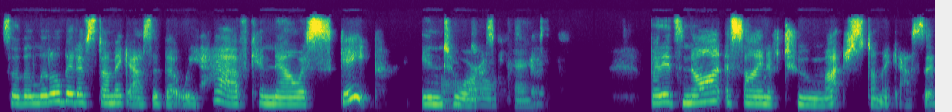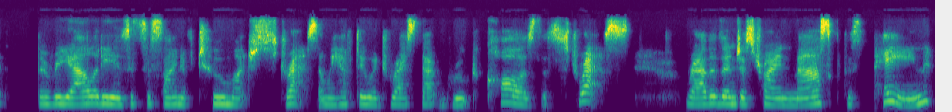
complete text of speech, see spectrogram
So the little bit of stomach acid that we have can now escape into oh, our okay. But it's not a sign of too much stomach acid. The reality is it's a sign of too much stress, and we have to address that root cause, the stress, rather than just try and mask this pain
